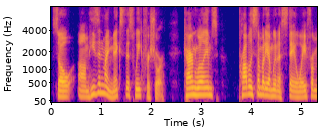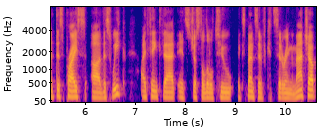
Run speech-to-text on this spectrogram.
So um, he's in my mix this week for sure. Kyren Williams, probably somebody I'm going to stay away from at this price uh, this week. I think that it's just a little too expensive considering the matchup.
